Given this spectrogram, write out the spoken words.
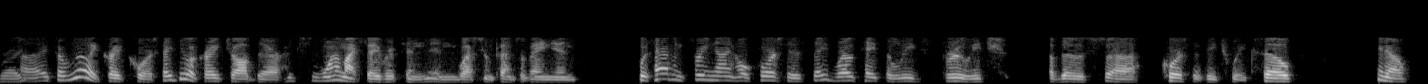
Right. Uh, it's a really great course. They do a great job there. It's one of my favorites in, in Western Pennsylvania. And with having three nine-hole courses, they rotate the leagues through each of those uh, courses each week. So, you know,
